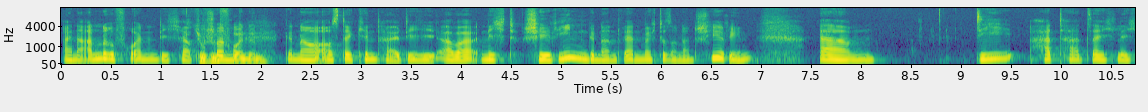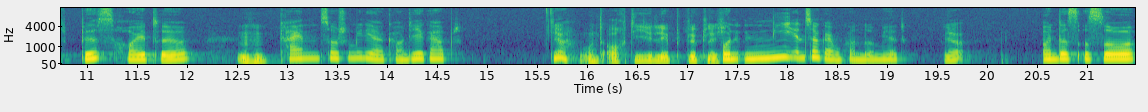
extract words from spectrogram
eine andere Freundin, die ich habe schon Jugendfreundin. genau aus der Kindheit, die aber nicht Shirin genannt werden möchte, sondern Shirin. Ähm, die hat tatsächlich bis heute Mhm. keinen Social Media Account je gehabt. Ja, und auch die lebt glücklich. Und nie Instagram konsumiert. Ja. Und das ist so,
